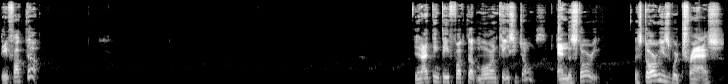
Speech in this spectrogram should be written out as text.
They fucked up. And I think they fucked up more on Casey Jones and the story. The stories were trash,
